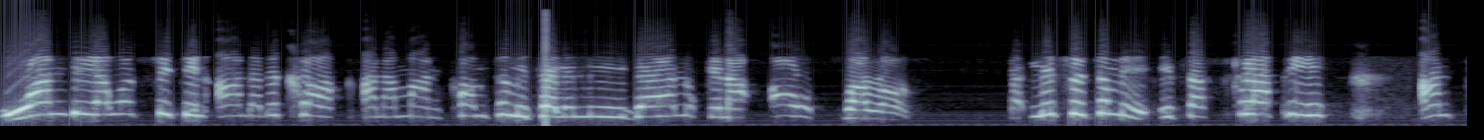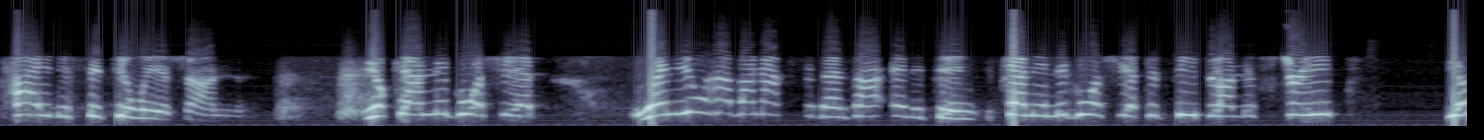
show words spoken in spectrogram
One day I was sitting under the clock and a man come to me telling me they're looking at house for us. But listen to me, it's a sloppy, untidy situation. You can negotiate when you have an accident or anything, can you negotiate with people on the street? You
